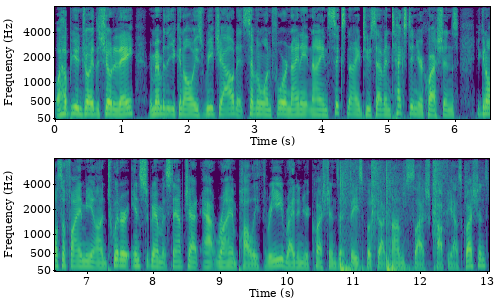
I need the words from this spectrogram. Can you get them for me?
Well, I hope you enjoyed the show today. Remember that you can always reach out at 714 989 6927. Text in your questions. You can also find me on Twitter, Instagram, and Snapchat at RyanPauly3. Write in your questions at facebook.com slash coffeehousequestions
